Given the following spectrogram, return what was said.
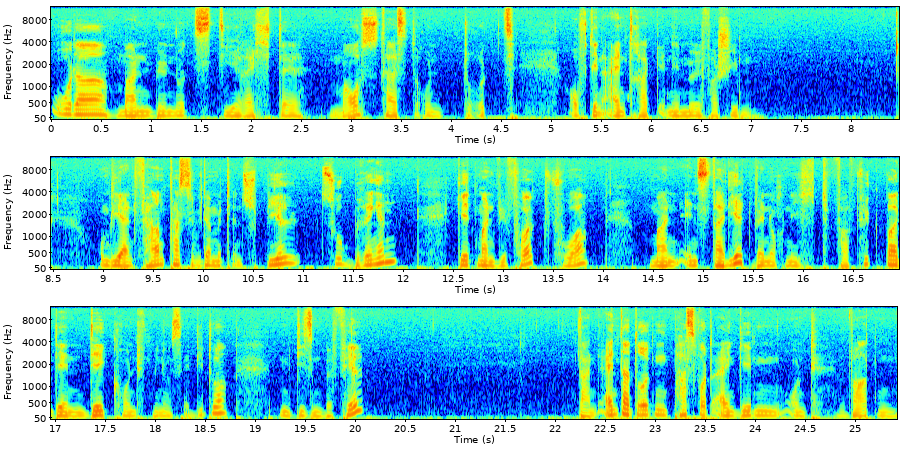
Oder man benutzt die rechte Maustaste und drückt auf den Eintrag in den Müll verschieben. Um die Entferntaste wieder mit ins Spiel zu bringen, geht man wie folgt vor. Man installiert, wenn noch nicht verfügbar, den dconf-editor mit diesem Befehl. Dann Enter drücken, Passwort eingeben und warten,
